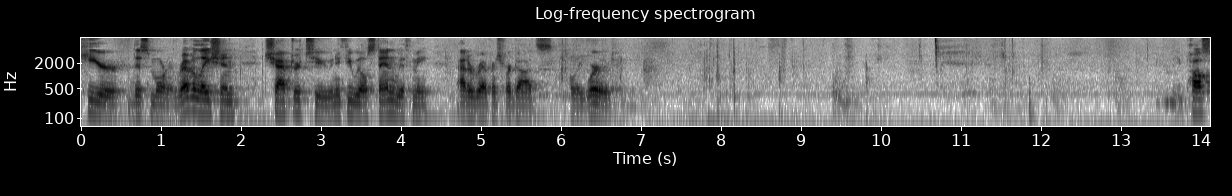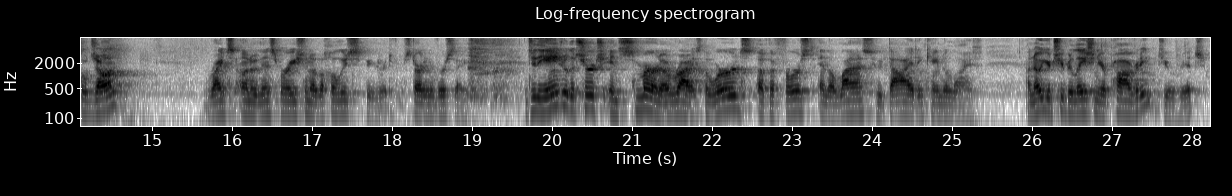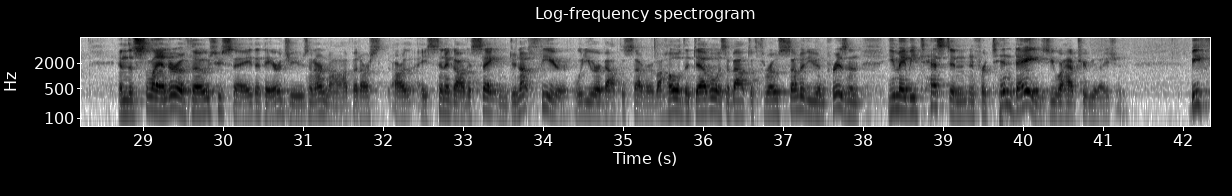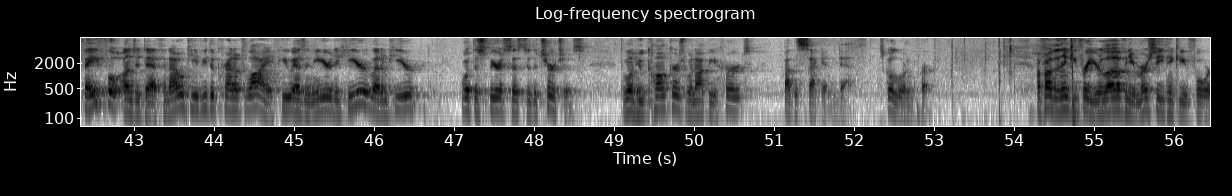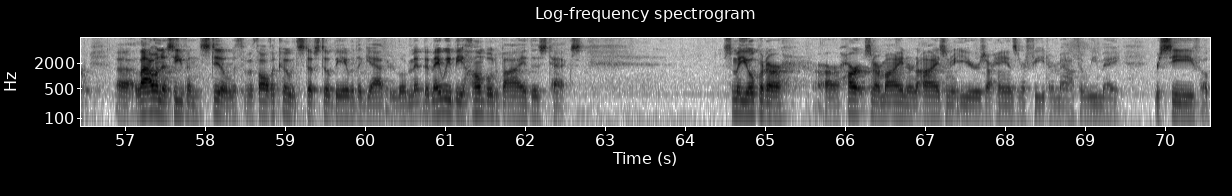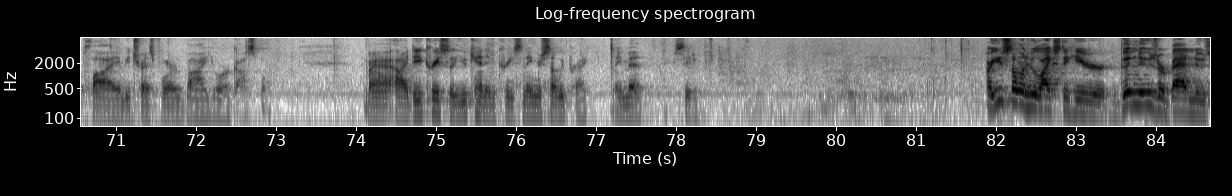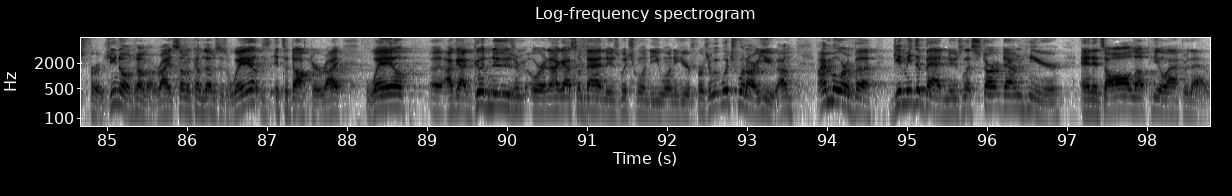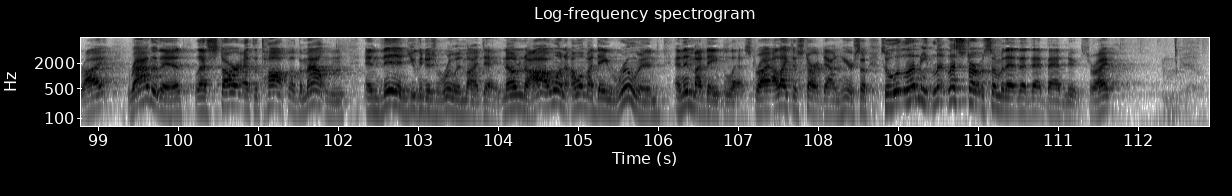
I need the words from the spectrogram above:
here this morning. Revelation chapter 2. And if you will, stand with me out of reverence for God's holy word. The Apostle John writes under the inspiration of the Holy Spirit, starting in verse 8. To the angel of the church in Smyrna writes the words of the first and the last who died and came to life. I know your tribulation, your poverty, that you are rich, and the slander of those who say that they are Jews and are not, but are, are a synagogue of Satan. Do not fear what you are about to suffer. Behold, the devil is about to throw some of you in prison. You may be tested, and for ten days you will have tribulation. Be faithful unto death, and I will give you the crown of life. He who has an ear to hear, let him hear what the Spirit says to the churches. The one who conquers will not be hurt by the second death. Let's go, Lord, in prayer. Our Father, thank you for your love and your mercy. Thank you for uh, allowing us, even still, with, with all the COVID stuff, still be able to gather, Lord. May, but may we be humbled by this text. So may you open our, our hearts and our mind, and our eyes and our ears, our hands and our feet and our mouth, that we may receive, apply, and be transformed by your gospel. May I decrease so you can increase. Name your son, we pray. Amen. Seated. Are you someone who likes to hear good news or bad news first? You know what I'm talking about, right? Someone comes up and says, Well, it's a doctor, right? Well, uh, I got good news or, or and I got some bad news. Which one do you want to hear first? Which one are you? I'm, I'm more of a give me the bad news. Let's start down here and it's all uphill after that, right? Rather than let's start at the top of the mountain and then you can just ruin my day. No, no, no. I want I want my day ruined and then my day blessed, right? I like to start down here. So so let me let, let's start with some of that, that that bad news, right?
